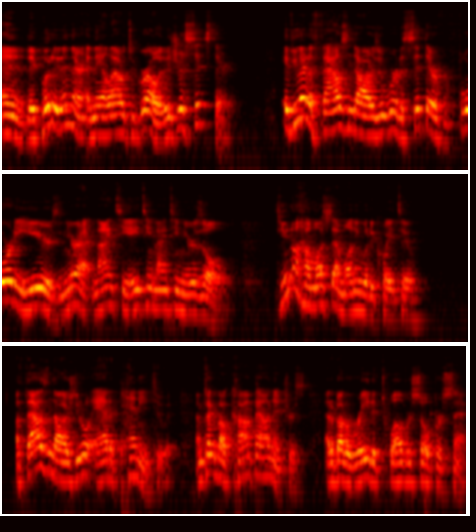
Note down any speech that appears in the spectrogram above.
And they put it in there and they allow it to grow, and it just sits there. If you had a $1,000 it were to sit there for 40 years and you're at 19, 18, 19 years old, do you know how much that money would equate to? A $1,000, you don't add a penny to it. I'm talking about compound interest at about a rate of 12 or so percent.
